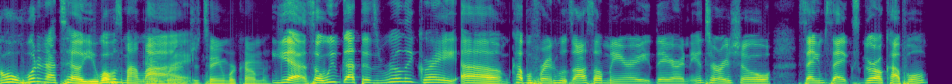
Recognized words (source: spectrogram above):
oh, what did I tell you? What was my Amber lie? and Jatine were coming. Yeah, so we've got this really great um couple friend who's also married. They're an interracial same sex girl couple.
